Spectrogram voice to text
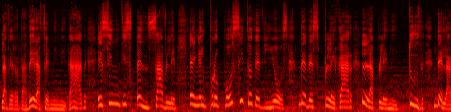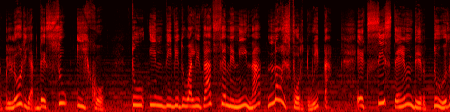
La verdadera feminidad es indispensable en el propósito de Dios de desplegar la plenitud de la gloria de su Hijo. Tu individualidad femenina no es fortuita existe en virtud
